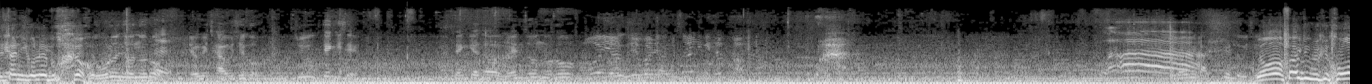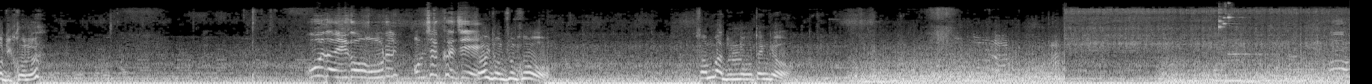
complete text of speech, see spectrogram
일단 이걸로 해보고요 오른손으로 네. 여기 잡으시고 쭉 당기세요. 당겨서 왼손으로 와. 야 사이즈 왜 이렇게 커 니꺼는? 오, 나 이거 오른, 엄청 크지? 사이즈 엄청 커 썸만 누르고 당겨 오,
